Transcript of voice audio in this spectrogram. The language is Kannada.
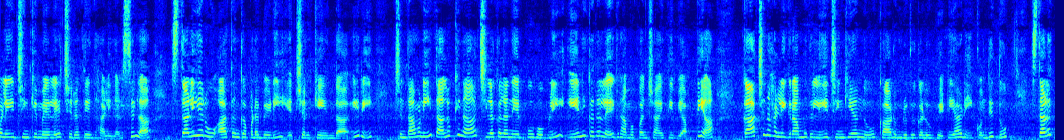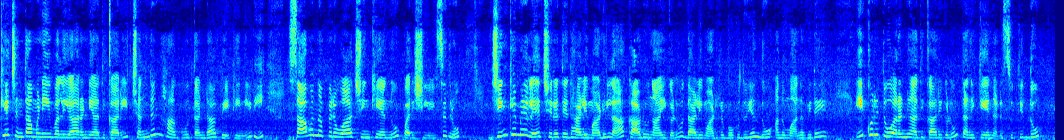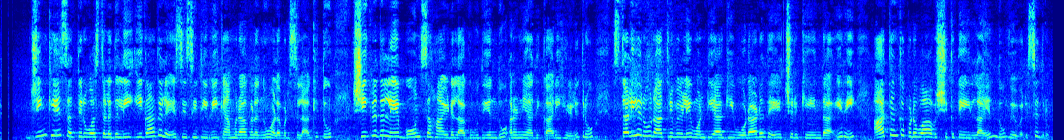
ಬಳಿ ಜಿಂಕೆ ಮೇಲೆ ಚಿರತೆ ದಾಳಿ ನಡೆಸಿಲ್ಲ. ಸ್ಥಳೀಯರು ಆತಂಕ ಪಡಬೇಡಿ, ಎಚ್ಚರಿಕೆಯಿಂದ ಇರಿ. ಚಿಂತಾಮಣಿ ತಾಲೂಕಿನ ಚಿಲಕಲ ನೇರ್ಪು ಹೋಬಳಿ ಏನಿಕದಲೆ ಗ್ರಾಮ ಪಂಚಾಯಿತಿ ವ್ಯಾಪ್ತಿಯ ಕಾಚನಹಳ್ಳಿ ಗ್ರಾಮದಲ್ಲಿ ಜಿಂಕೆಯನ್ನು ಕಾಡು ಮೃಗಗಳು ಭೇಟಿಯಾಡಿ ಕೊಂದಿದ್ದು, ಸ್ಥಳಕ್ಕೆ ಚಿಂತಾಮಣಿ ವಲಯ ಅರಣ್ಯಾಧಿಕಾರಿ ಚಂದನ್ ಹಾಗೂ ತಂಡ ಭೇಟಿ ನೀಡಿ ಸಾವನ್ನಪ್ಪಿರುವ ಜಿಂಕೆಯನ್ನು ಪರಿಶೀಲಿಸಿದರು. ಜಿಂಕೆ ಮೇಲೆ ಚಿರತೆ ದಾಳಿ ಮಾಡಿಲ್ಲ, ಕಾಡು ನಾಯಿಗಳು ದಾಳಿ ಮಾಡಿರಬಹುದು ಎಂದು ಅನುಮಾನವಿದೆ. ಈ ಕುರಿತು ಅರಣ್ಯ ಅಧಿಕಾರಿಗಳು ತನಿಖೆ ನಡೆಸುತ್ತಿದ್ದು, ಜಿಂಕೆ ಸತ್ತಿರುವ ಸ್ಥಳದಲ್ಲಿ ಈಗಾಗಲೇ ಸಿಸಿಟಿವಿ ಕ್ಯಾಮೆರಾಗಳನ್ನು ಅಳವಡಿಸಲಾಗಿದ್ದು, ಶೀಘ್ರದಲ್ಲೇ ಬೋನ್ ಸಹ ಇಡಲಾಗುವುದು ಎಂದು ಅರಣ್ಯಾಧಿಕಾರಿ ಹೇಳಿದರು. ಸ್ಥಳೀಯರು ರಾತ್ರಿ ವೇಳೆ ಒಂಟಿಯಾಗಿ ಓಡಾಡದೆ ಎಚ್ಚರಿಕೆಯಿಂದ ಇರಿ ಆತಂಕ ಪಡುವ ಅವಶ್ಯಕತೆ ಇಲ್ಲ ಎಂದು ವಿವರಿಸಿದರು.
